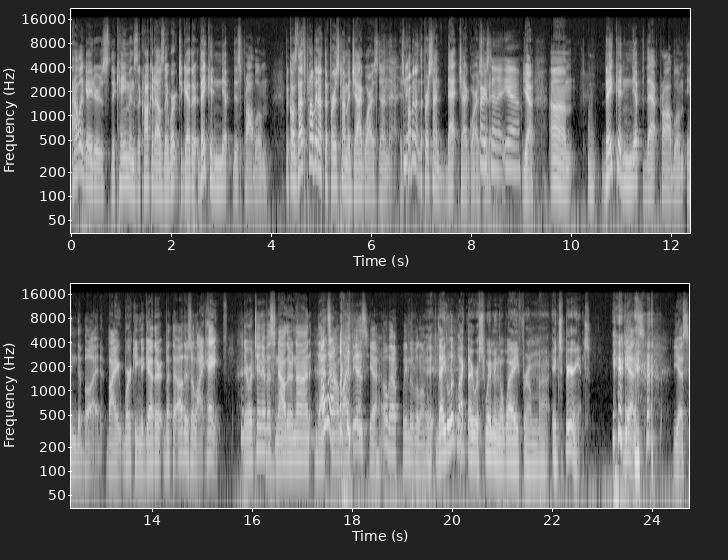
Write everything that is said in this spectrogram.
alligators, the caimans, the crocodiles, they work together, they could nip this problem because that's probably not the first time a jaguar has done that. It's N- probably not the first time that jaguar has Or has done it. it, yeah. Yeah. Um, they could nip that problem in the bud by working together, but the others are like, hey, there were 10 of us, now there are nine. That's well. how life is. Yeah. Oh, well, we move along. Uh, They look like they were swimming away from uh, experience. yes. Yes.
